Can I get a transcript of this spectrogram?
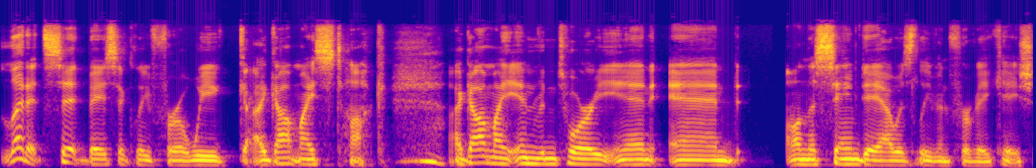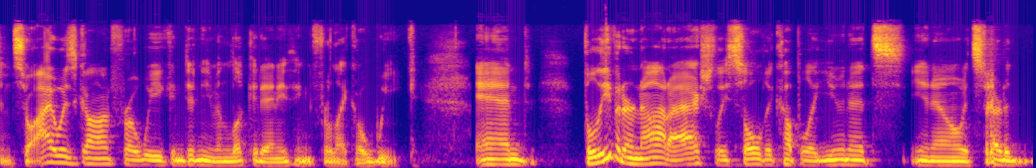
let it sit basically for a week. I got my stock, I got my inventory in, and on the same day I was leaving for vacation. So I was gone for a week and didn't even look at anything for like a week. And believe it or not, I actually sold a couple of units. You know, it started,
